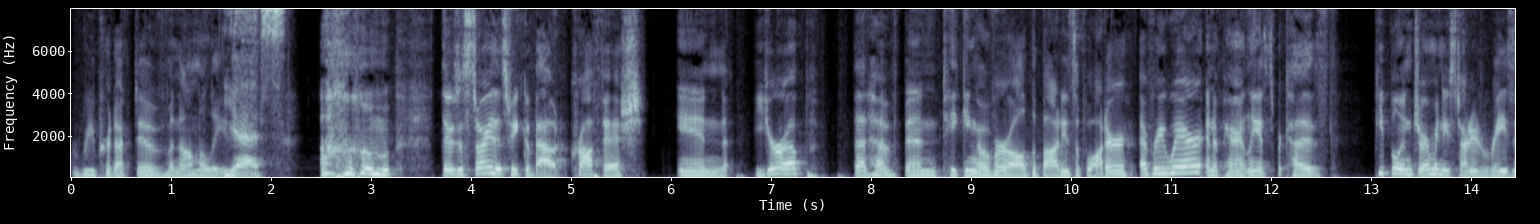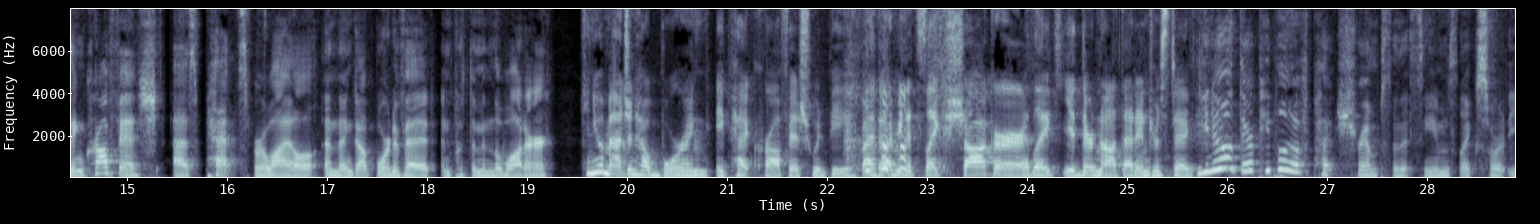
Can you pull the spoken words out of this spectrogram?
reproductive anomalies, yes um, there's a story this week about crawfish in Europe that have been taking over all the bodies of water everywhere. And apparently it's because people in Germany started raising crawfish as pets for a while and then got bored of it and put them in the water. Can you imagine how boring a pet crawfish would be? By the, I mean, it's like shocker. Like you, they're not that interesting. You know, there are people who have pet shrimps, and it seems like sort of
